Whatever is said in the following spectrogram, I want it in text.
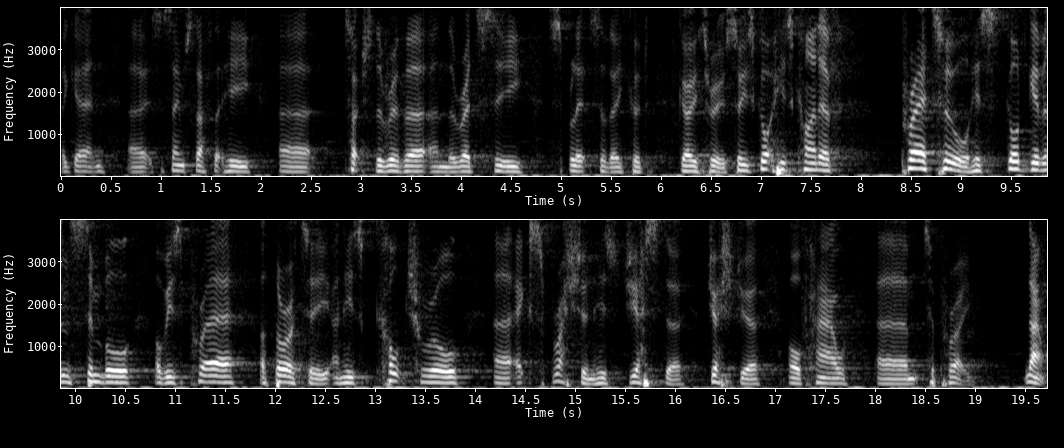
again. Uh, it's the same staff that he uh, touched the river and the Red Sea split so they could go through. So he's got his kind of prayer tool, his God given symbol of his prayer authority and his cultural uh, expression, his gesture, gesture of how um, to pray. Now,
